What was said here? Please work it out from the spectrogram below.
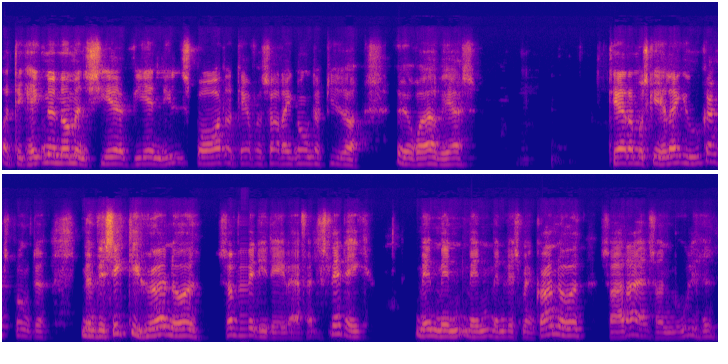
og det kan ikke noget, når man siger, at vi er en lille sport, og derfor så er der ikke nogen, der gider øh, røre ved os. Det er der måske heller ikke i udgangspunktet. Men hvis ikke de hører noget, så vil de det i hvert fald slet ikke. Men, men, men, men hvis man gør noget, så er der altså en mulighed.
